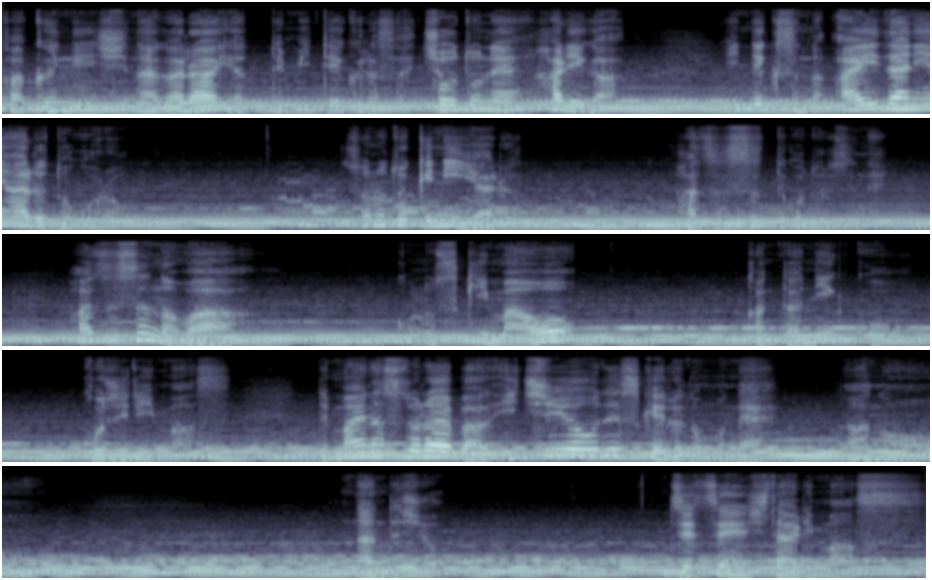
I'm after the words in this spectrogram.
確認しながらやってみてください。ちょうどね針がインデックスの間にあるところ。その時にやる。外すってことですね。外すのはこの隙間を簡単にこうこじります。でマイナスドライバー一応ですけれどもねあの何でしょう。絶縁してあります。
